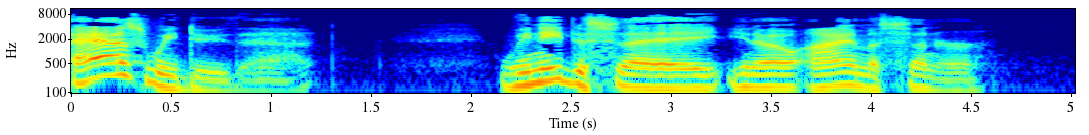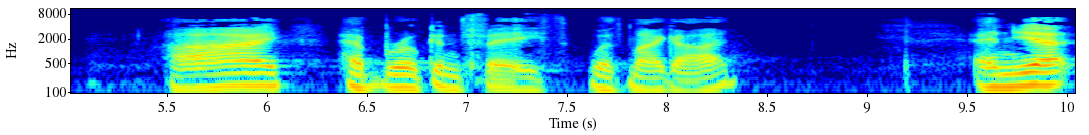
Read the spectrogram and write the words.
as we do that, we need to say, you know, I am a sinner. I have broken faith with my God. And yet,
